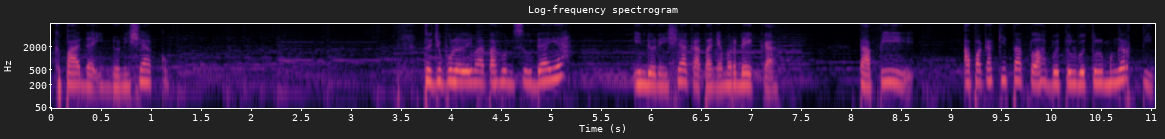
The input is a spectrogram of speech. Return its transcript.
kepada Indonesiaku. 75 tahun sudah ya, Indonesia katanya merdeka. Tapi, apakah kita telah betul-betul mengerti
